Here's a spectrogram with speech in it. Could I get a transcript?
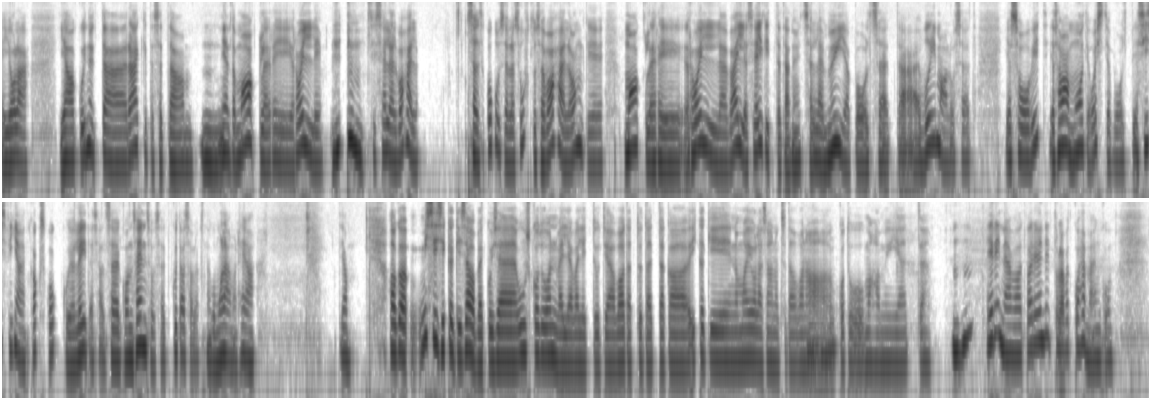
ei ole. ja kui nüüd äh, rääkida seda mm, nii-öelda maakleri rolli, siis sellel vahel seal kogu selle suhtluse vahel ongi maakleri roll välja selgitada nüüd selle müüjapoolsed äh, võimalused ja soovid ja samamoodi ostja poolt ja siis viia need kaks kokku ja leida seal see konsensus, et kuidas oleks nagu mõlemal hea. jah aga mis siis ikkagi saab, et kui see uus kodu on välja valitud ja vaadatud, et aga ikkagi no ma ei ole saanud seda vana mm -hmm. kodu maha müüa, et mm? -hmm. erinevad variandid tulevad kohe mängu.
